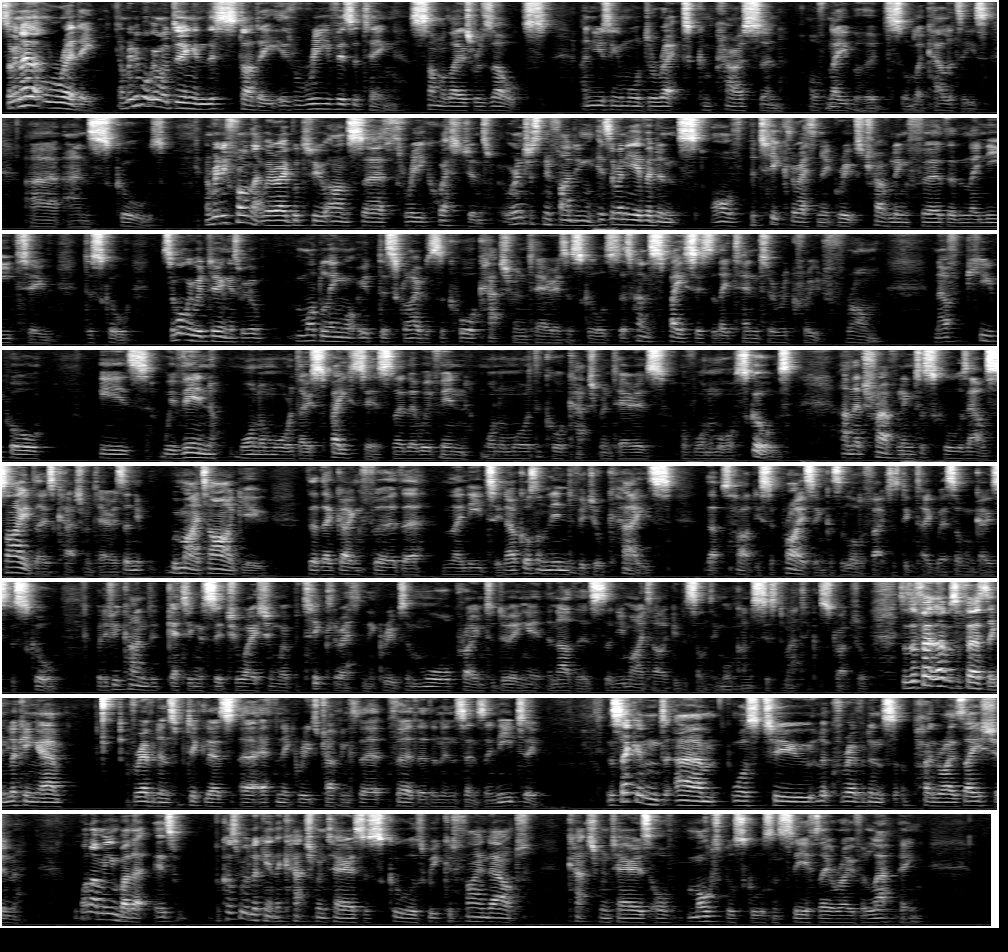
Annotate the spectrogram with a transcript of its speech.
So we know that already. And really, what we were doing in this study is revisiting some of those results and using a more direct comparison of neighbourhoods or localities uh, and schools. And really, from that, we were able to answer three questions. We're interested in finding is there any evidence of particular ethnic groups travelling further than they need to to school? So, what we were doing is we were modelling what we'd describe as the core catchment areas of schools. those kind of spaces that they tend to recruit from. Now, if a pupil is within one or more of those spaces, so they're within one or more of the core catchment areas of one or more schools, and they're travelling to schools outside those catchment areas, then we might argue that they're going further than they need to. Now, of course, on an individual case, that's hardly surprising because a lot of factors dictate where someone goes to school. But if you're kind of getting a situation where particular ethnic groups are more prone to doing it than others, then you might argue there's something more kind of systematic or structural. So the fir- that was the first thing, looking um, for evidence of particular uh, ethnic groups travelling th- further than in the sense they need to. The second um, was to look for evidence of polarisation. What I mean by that is because we were looking at the catchment areas of schools, we could find out catchment areas of multiple schools and see if they were overlapping.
